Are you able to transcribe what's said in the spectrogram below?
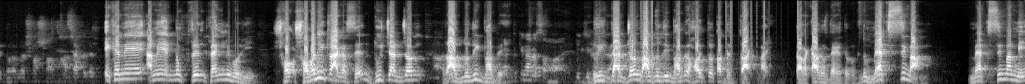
এই ধরনের সমস্যা আছে আপনাদের? এখানে আমি একদম ফ্র্যাঙ্কলি বলি সবারই ট্রাক আছে, দুই চারজন রাজনৈতিক ভাবে কিনা বেচা বিক্রি দুই চারজন রাজনৈতিক ভাবে হয়তো তাদের ট্রাক নাই, তারা কাগজ দেখাতে পারে কিন্তু ম্যাক্সিমাম, ম্যাক্সিমামই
